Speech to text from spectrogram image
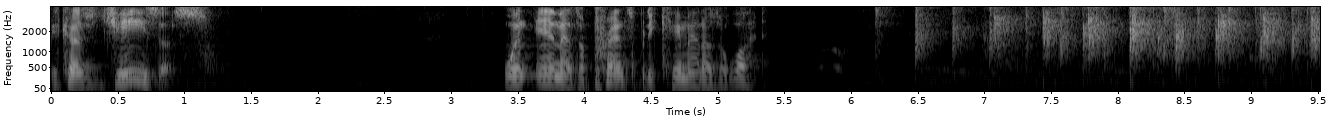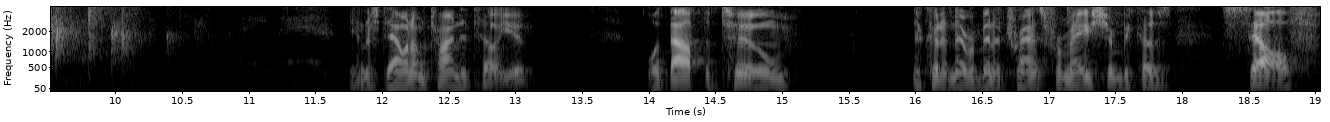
Because Jesus went in as a prince, but he came out as a what? You understand what I'm trying to tell you? Without the tomb, there could have never been a transformation because self,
